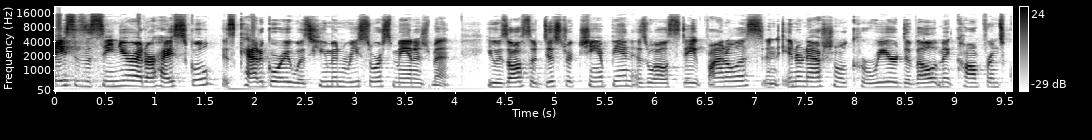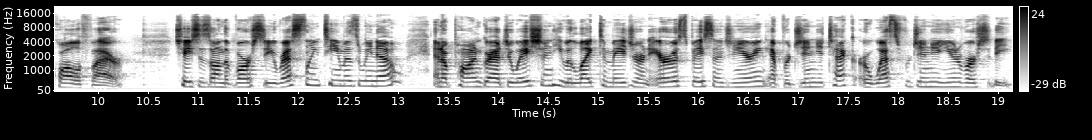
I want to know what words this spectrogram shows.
Chase is a senior at our high school. His category was Human Resource Management. He was also district champion as well as state finalist and International Career Development Conference qualifier. Chase is on the varsity wrestling team, as we know, and upon graduation, he would like to major in aerospace engineering at Virginia Tech or West Virginia University.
